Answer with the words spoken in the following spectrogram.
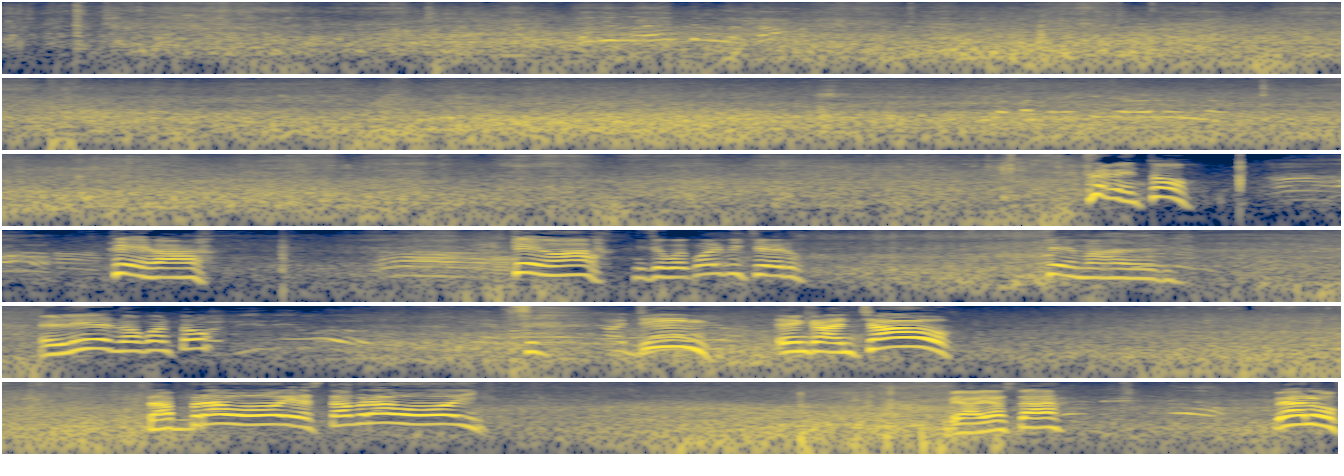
¡Reventó! ¿Qué va? ¿Qué va? Y se fue con el bichero. ¡Qué madre! El líder no aguantó. Jin, enganchado. Está bravo hoy, está bravo hoy. Vea, ya está. Véalo.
